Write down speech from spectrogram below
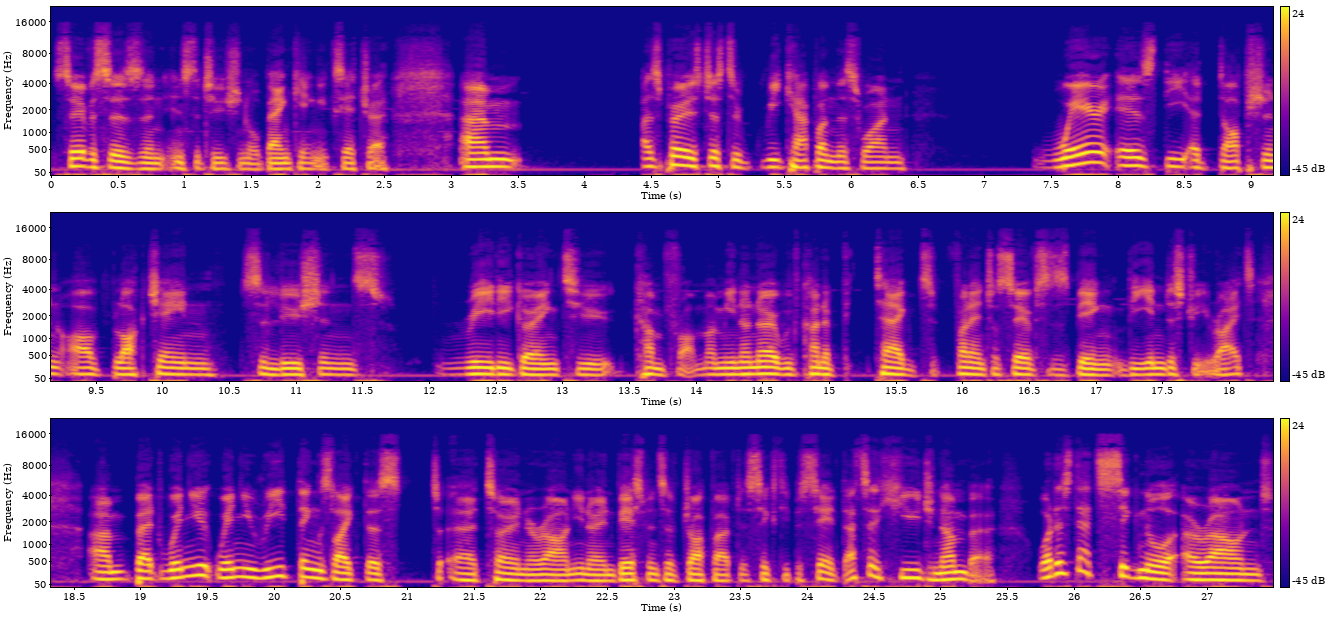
services and institutional banking, etc. Um, I suppose just to recap on this one, where is the adoption of blockchain solutions really going to come from? I mean, I know we've kind of tagged financial services being the industry, right? Um, but when you when you read things like this uh, tone around, you know, investments have dropped by up to 60%. That's a huge number. What does that signal around,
